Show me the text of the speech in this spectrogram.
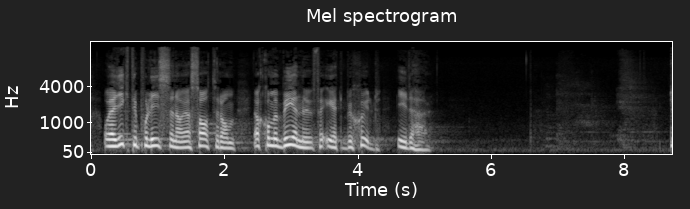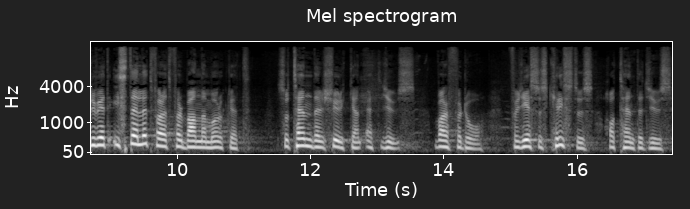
Och jag gick till poliserna och jag sa till dem, jag kommer be nu för ert beskydd i det här. Du vet, istället för att förbanna mörkret så tänder kyrkan ett ljus. Varför då? För Jesus Kristus har tänt ett ljus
